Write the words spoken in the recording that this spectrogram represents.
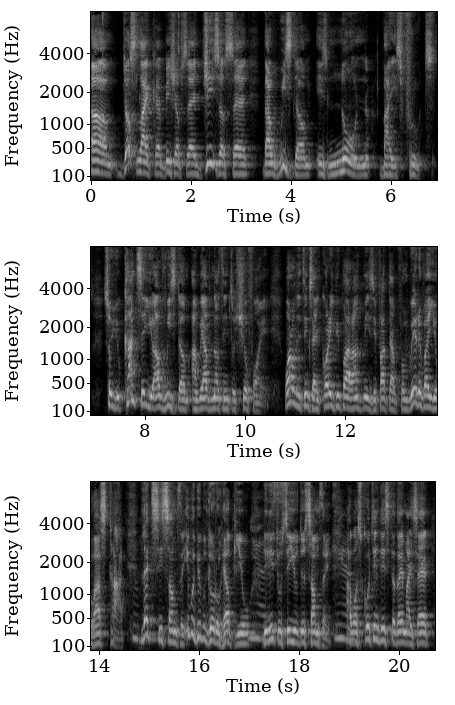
Um, just like uh, Bishop said, Jesus said that wisdom is known by its fruits. So you can't say you have wisdom and we have nothing to show for it. One of the things I encourage people around me is the fact that from wherever you are, start. Let's see something. Even people go to help you, they need to see you do something. I was quoting this to them. I said,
